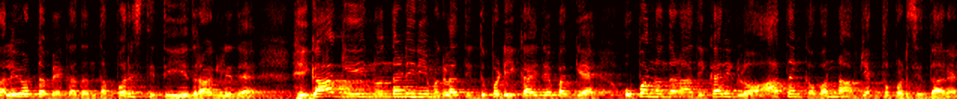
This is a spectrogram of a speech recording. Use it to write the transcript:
ತಲೆಯೊಡ್ಡಬೇಕಾದಂಥ ಪರಿಸ್ಥಿತಿ ಎದುರಾಗಲಿದೆ. ಹೀಗಾಗಿ ನೋಂದಣಿ ನಿಯಮಗಳ ತಿದ್ದುಪಡಿ ಕಾಯ್ದೆ ಬಗ್ಗೆ ಉಪ ನೋಂದಣಾಧಿಕಾರಿಗಳು ಆತಂಕವನ್ನು ವ್ಯಕ್ತಪಡಿಸಿದ್ದಾರೆ.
